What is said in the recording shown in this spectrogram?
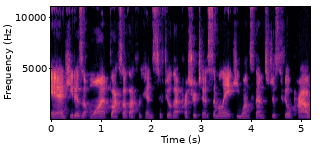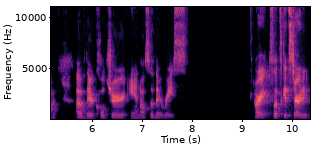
And he doesn't want Black South Africans to feel that pressure to assimilate. He wants them to just feel proud of their culture and also their race. All right, so let's get started.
